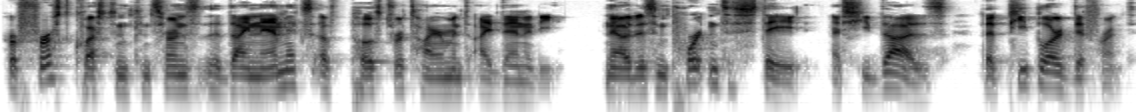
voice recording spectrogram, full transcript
Her first question concerns the dynamics of post-retirement identity. Now it is important to state, as she does, that people are different.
